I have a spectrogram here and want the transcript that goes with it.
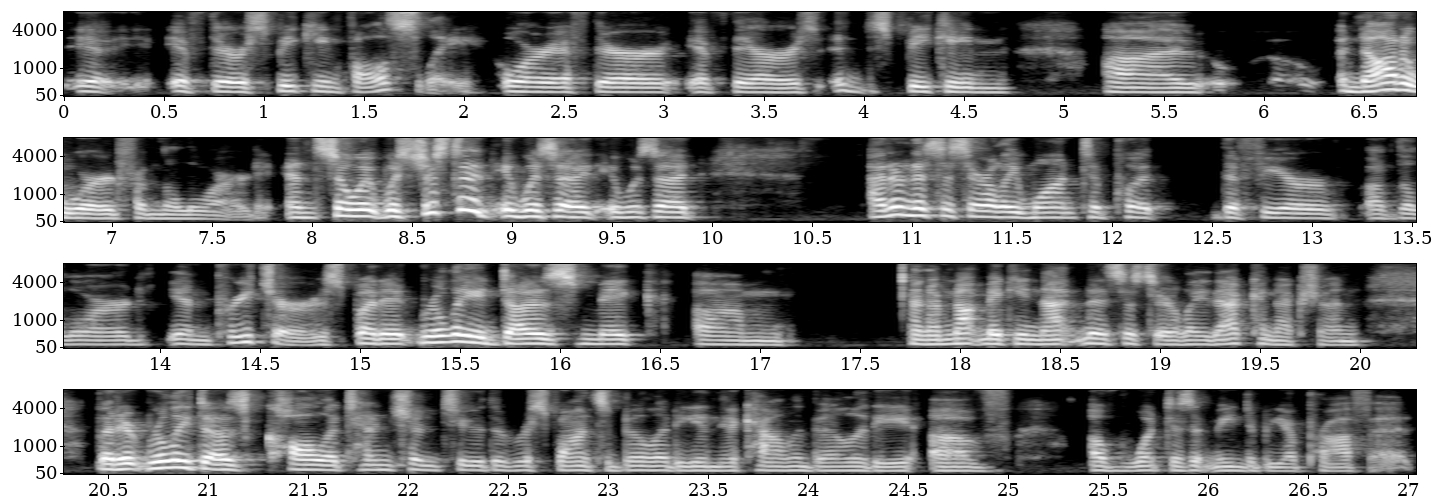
if they're speaking falsely or if they're if they're speaking uh, not a word from the Lord. And so it was just a, it was a, it was a, I don't necessarily want to put the fear of the Lord in preachers, but it really does make, um, and I'm not making that necessarily that connection, but it really does call attention to the responsibility and the accountability of, of what does it mean to be a prophet.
